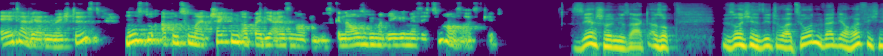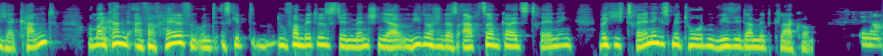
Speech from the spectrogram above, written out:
älter werden möchtest, musst du ab und zu mal checken, ob bei dir alles in Ordnung ist. Genauso wie man regelmäßig zum Hausarzt geht. Sehr schön gesagt. Also solche Situationen werden ja häufig nicht erkannt und man ja. kann einfach helfen. Und es gibt, du vermittelst den Menschen ja wie durch das Achtsamkeitstraining wirklich Trainingsmethoden, wie sie damit klarkommen. Genau.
